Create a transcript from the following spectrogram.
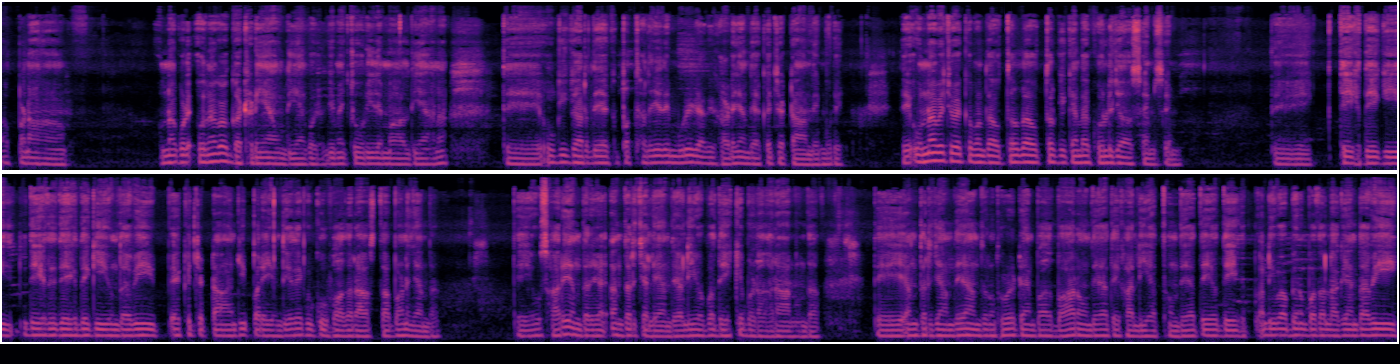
ਆਪਣਾ, ਉਹਨਾਂ ਕੋਲ ਉਹਨਾਂ ਕੋਲ ਗਠੜੀਆਂ ਹੁੰਦੀਆਂ ਕੁਝ ਜਿਵੇਂ ਚੋਰੀ ਦੇ ਮਾਲ ਦੀਆਂ, ਹਨਾ। ਤੇ ਉਹ ਕੀ ਕਰਦੇ ਆ, ਇੱਕ ਪੱਥਰ ਜਿਹੇ ਦੇ ਮੂਹਰੇ ਜਾ ਕੇ ਖੜ ਜਾਂਦੇ ਆ, ਇੱਕ ਚਟਾਨ ਦੇ ਮੂਹਰੇ। ਤੇ ਉਹਨਾਂ ਵਿੱਚੋਂ ਇੱਕ ਬੰਦਾ ਉਤਰਦਾ ਉੱਤਰ ਕੇ ਕਹਿੰਦਾ ਖੁੱਲ ਜਾ ਸਿਮ ਸਿਮ। ਤੇ ਦੇਖਦੇ ਕੀ, ਦੇਖਦੇ ਦੇਖਦੇ ਕੀ ਹੁੰਦਾ ਵੀ ਇੱਕ ਚਟਾਨ ਜੀ ਪਰੇ ਹੁੰਦੀ ਹੈ ਤੇ ਇੱਕ ਗੁਫਾ ਦਾ ਰਾਸਤਾ ਬਣ ਜਾਂਦਾ। ਤੇ ਉਹ ਸਾਰੇ ਅੰਦਰ ਜਾ- ਅੰਦਰ ਚਲੇ ਜਾਂਦੇ ਆ ਅਲੀ ਬਾਬਾ ਦੇਖ ਕੇ ਬੜਾ ਹੈਰਾਨ ਹੁੰਦਾ। ਤੇ ਅੰਦਰ ਜਾਂਦੇ ਆ, ਅੰਦਰੋਂ ਥੋੜੇ ਟਾਈਮ ਬਾਅਦ ਬਾਹਰ ਆਉਂਦੇ ਆ, ਤੇ ਖਾਲੀ ਹੱਥ ਹੁੰਦੇ ਆ, ਤੇ ਉਹ ਦੇਖ, ਅਲੀ ਬਾਬੇ ਨੂੰ ਪਤਾ ਲੱਗ ਜਾਂਦਾ ਵੀ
